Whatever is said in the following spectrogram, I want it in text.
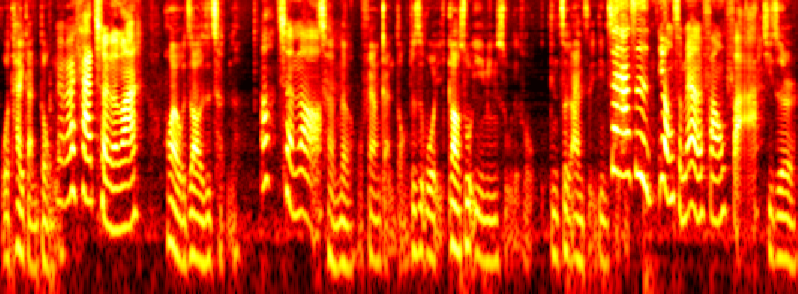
我太感动了。那他成了吗？后来我知道的是成了。哦，成了哦，成了，我非常感动。就是我告诉移民署的说，一定这个案子一定成。所以他是用什么样的方法？七之二，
